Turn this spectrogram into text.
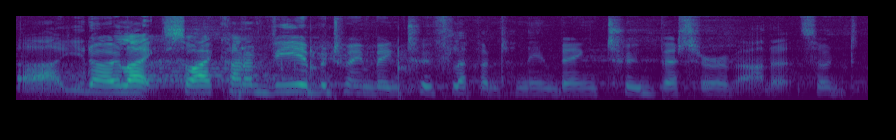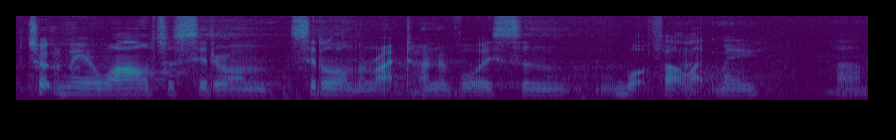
Uh, you know, like, so I kind of veered between being too flippant and then being too bitter about it. So it took me a while to settle on, settle on the right tone of voice and what felt like me. Um,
